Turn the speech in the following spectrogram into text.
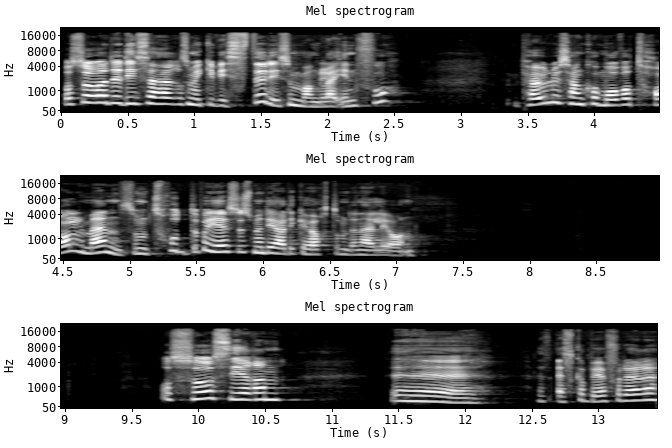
Og så var det disse her som ikke visste, de som mangla info. Paulus han kom over tolv menn som trodde på Jesus, men de hadde ikke hørt om Den hellige ånd. Og så sier han eh, Jeg skal be for dere.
